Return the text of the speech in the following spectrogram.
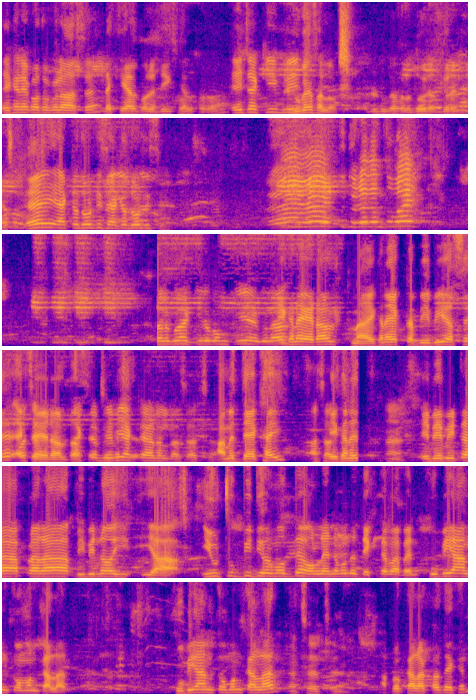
এখানে কতগুলো আছে? এটা খেয়াল করে দিই খেয়াল করো। এইটা কি ব্রিড ঢুকে ফেলো এটা ঢুকে ফেলো ধরে ধরে নিয়ে আসো। এই একটা দৌড় দিছে একটা দৌড় দিছে। এগুলা কীরকম কি এগুলা? এখানে অ্যাডাল্ট না এখানে একটা বেবি আছে একটা অ্যাডাল্ট আছে একটা বেবি একটা অ্যাডাল্ট আছে আচ্ছা। আমি দেখাই আচ্ছা এখানে হ্যাঁ। এই বেবিটা আপনারা বিভিন্ন ইয়া ইউটিউব ভিডিওর মধ্যে অনলাইনের মধ্যে দেখতে পাবেন খুবই আনকমন কালার খুবই আনকমন কালার আচ্ছা আচ্ছা। আপনার কালারটা দেখেন।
